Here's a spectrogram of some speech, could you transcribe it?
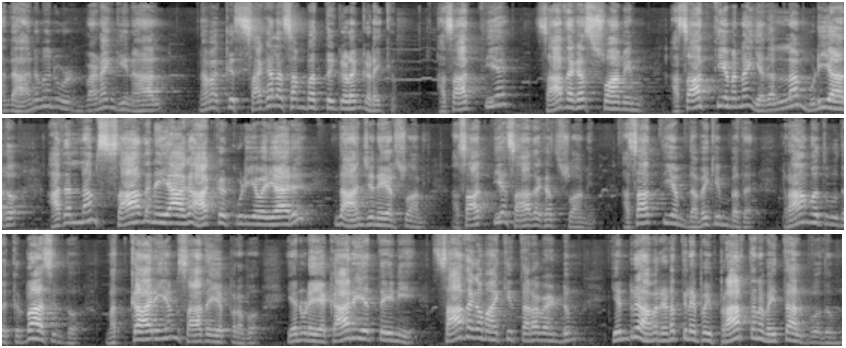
அந்த அனுமன் வணங்கினால் நமக்கு சகல சம்பத்துகளும் கிடைக்கும். அசாத்திய சாதக சுவாமின் அசாத்தியம்னா எதெல்லாம் முடியாதோ அதெல்லாம் சாதனையாக ஆக்கக்கூடியவர் யார்? இந்த ஆஞ்சநேயர் சுவாமி. அசாத்திய சாதக சுவாமி அசாத்தியம் தவகிம்பத ராமதூத கிருபா சிந்தோ மத்காரியம் சாதய பிரபோ. என்னுடைய காரியத்தை நீ சாதகமாக்கி தர வேண்டும் என்று அவரிடத்தில் போய் பிரார்த்தனை வைத்தால் போதும்.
